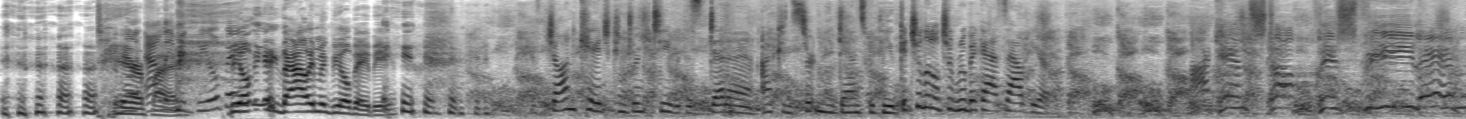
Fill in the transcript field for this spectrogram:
Terrified. Ally McBeal baby? the Ally McBeal baby. if John Cage can drink tea with his dead aunt, I can certainly dance with you. Get your little cherubic ass out here. I can't stop this feeling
